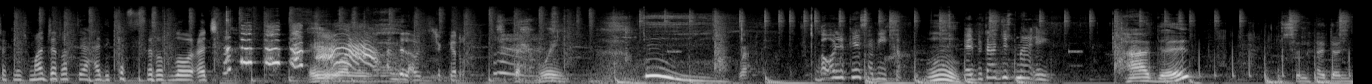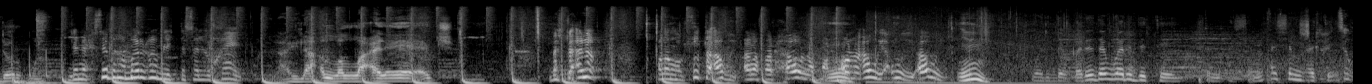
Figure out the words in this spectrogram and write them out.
شكلك ما جربتي أحد يكسر ضلوعك. اي والله الحمد لله والشكر تحوي بقول لك إيه يا سبيكة؟ البتاع دي اسمها إيه؟ هذا؟ اسمها دندرمة. ده نحسبها مرهم للتسلخات لا إله إلا الله عليك. بس أنا أنا مبسوطة قوي أنا فرحانة فرحانة قوي قوي قوي ورده ورده وردتين. شمعة شمعة شمعتين تسوي؟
